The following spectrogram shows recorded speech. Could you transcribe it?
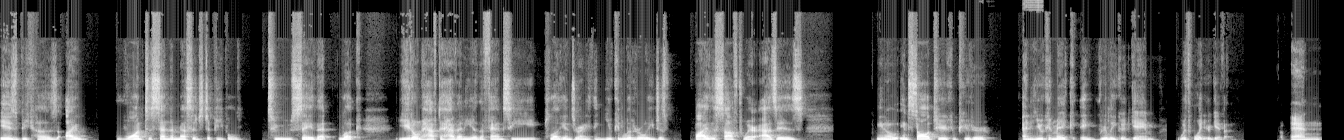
is because I want to send a message to people to say that look, you don't have to have any of the fancy plugins or anything. You can literally just buy the software as is, you know, install it to your computer, and you can make a really good game with what you're given. And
